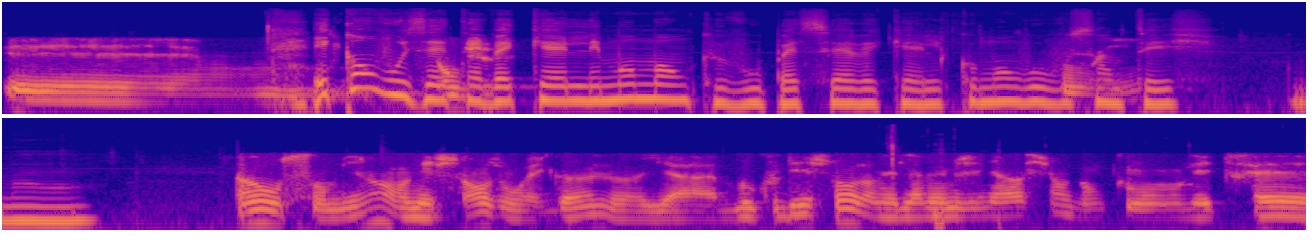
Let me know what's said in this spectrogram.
Et, Et quand vous êtes Donc, je- avec elle, les moments que vous passez avec elle, comment vous vous Oui. sentez? Comment? Ah, on se sent bien, on échange, on rigole. Il y a beaucoup d'échanges. On est de la même génération, donc on est très.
